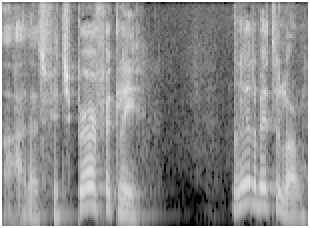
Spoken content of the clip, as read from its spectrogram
Ah, that fits perfectly. A little bit too long.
